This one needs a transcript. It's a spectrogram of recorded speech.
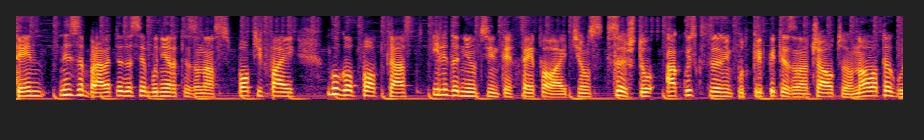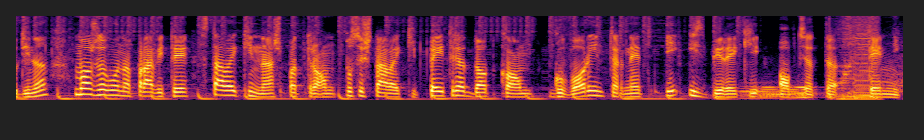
Ден, не забравяйте да се абонирате за нас в Spotify, Google Podcast или да ни оцените в Apple iTunes. Също, ако искате да ни подкрепите за началото на новата година, може да го направите, ставайки наш патрон, посещавайки patreon.com, Говори Интернет и избирайки опцията Денник.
